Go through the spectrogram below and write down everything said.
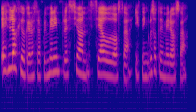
Es lógico que nuestra primera impresión sea dudosa y hasta incluso temerosa.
